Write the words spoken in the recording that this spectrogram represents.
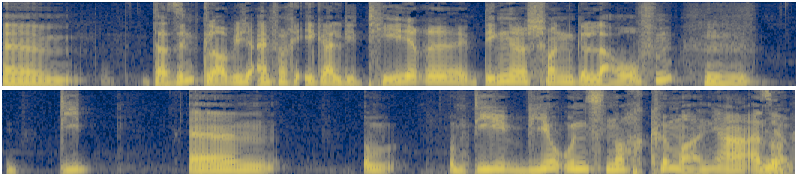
ähm, da sind, glaube ich, einfach egalitäre Dinge schon gelaufen, mhm. die ähm, um, um die wir uns noch kümmern, ja. Also ja.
